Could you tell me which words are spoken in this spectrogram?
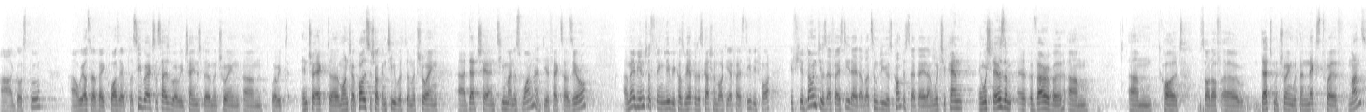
uh, goes through. Uh, we also have a quasi-placebo exercise where we change the maturing, um, where we interact the monetary policy shock in T with the maturing uh, debt share in T minus one, and the effects are zero. Uh, maybe interestingly, because we had the discussion about the FISD before, if you don't use FISD data, but simply use CompuStat data, in which you can, in which there is a, a variable um, um, called sort of uh, debt maturing within the next 12 months,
